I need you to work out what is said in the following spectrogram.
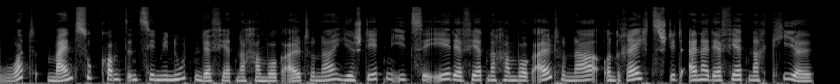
what? Mein Zug kommt in zehn Minuten, der fährt nach Hamburg-Altona. Hier steht ein ICE, der fährt nach Hamburg-Altona und rechts steht einer, der fährt nach Kiel.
